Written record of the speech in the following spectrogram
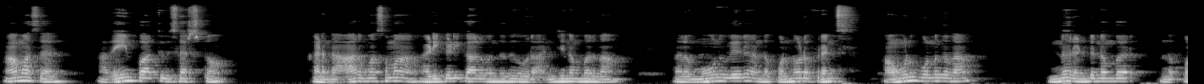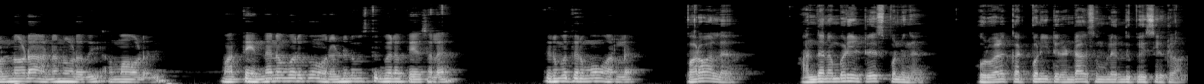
ஆமாம் சார் அதையும் பார்த்து விசாரிச்சிட்டோம். கடந்த ஆறு மாதமாக அடிக்கடி கால் வந்தது ஒரு அஞ்சு நம்பர் தான். அதில் மூணு பேர் அந்த பொண்ணோட ஃப்ரெண்ட்ஸ் அவங்களும் பொண்ணுங்க தான். இன்னும் ரெண்டு நம்பர் அந்த பொண்ணோட அண்ணனோடது அம்மாவோடது. மற்ற எந்த நம்பருக்கும் ரெண்டு நிமிஷத்துக்கு மேலே பேசலை. திரும்ப திரும்பவும் வரல. பரவாயில்ல. அந்த நம்பரையும் ட்ரேஸ் பண்ணுங்கள் ஒருவேளை கட் பண்ணிவிட்டு ரெண்டாவது சிம்லேருந்து பேசியிருக்கலாம்.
